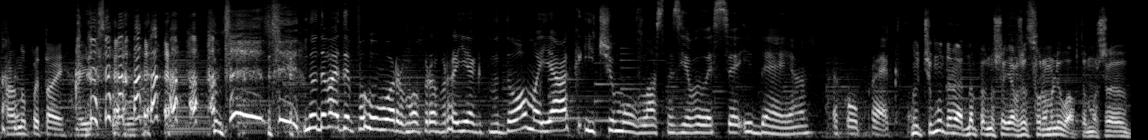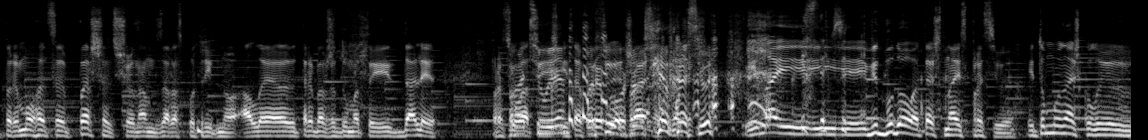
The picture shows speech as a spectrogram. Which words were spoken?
А ну питай, а я спробую. Ну давайте поговоримо про проєкт вдома. Як і чому власне з'явилася ідея такого проєкту? Ну чому напевно, що я вже сформулював, тому що перемога це перше, що нам зараз потрібно, але треба вже думати і далі. Працювати Працює, і так працює, перепрошую, правильно? працює. І, най, і відбудова теж найспрацює. І тому, знаєш, коли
